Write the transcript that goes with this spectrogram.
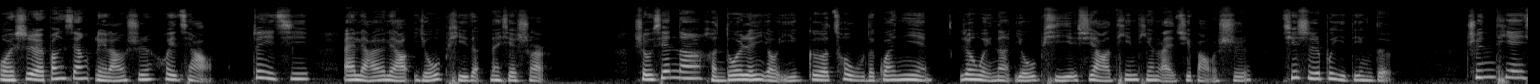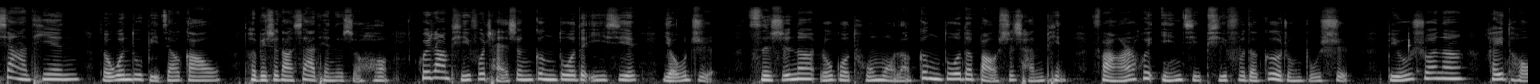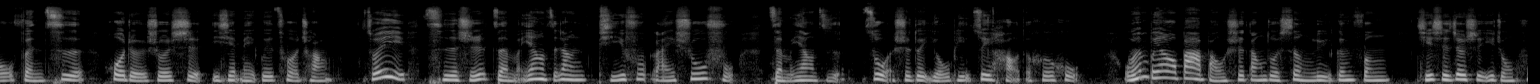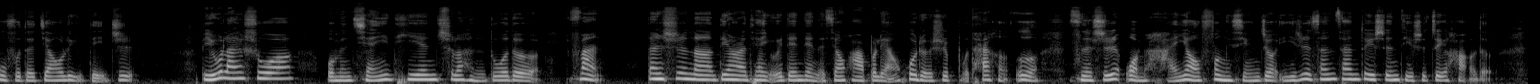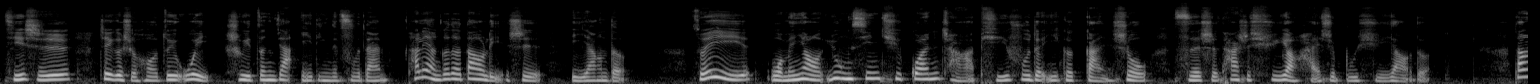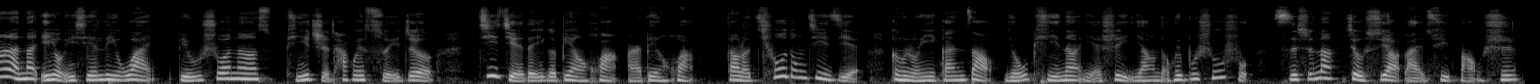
我是芳香理疗师慧巧，这一期来聊一聊油皮的那些事儿。首先呢，很多人有一个错误的观念，认为呢油皮需要天天来去保湿，其实不一定的。春天、夏天的温度比较高，特别是到夏天的时候，会让皮肤产生更多的一些油脂。此时呢，如果涂抹了更多的保湿产品，反而会引起皮肤的各种不适。比如说呢，黑头、粉刺，或者说是一些玫瑰痤疮。所以此时怎么样子让皮肤来舒服，怎么样子做是对油皮最好的呵护。我们不要把保湿当做胜率跟风，其实这是一种护肤的焦虑得治。比如来说，我们前一天吃了很多的饭。但是呢，第二天有一点点的消化不良，或者是不太很饿，此时我们还要奉行着一日三餐，对身体是最好的。其实这个时候对胃是会增加一定的负担，它两个的道理是一样的。所以我们要用心去观察皮肤的一个感受，此时它是需要还是不需要的。当然呢，也有一些例外，比如说呢，皮脂它会随着。季节的一个变化而变化，到了秋冬季节更容易干燥，油皮呢也是一样的会不舒服。此时呢就需要来去保湿。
